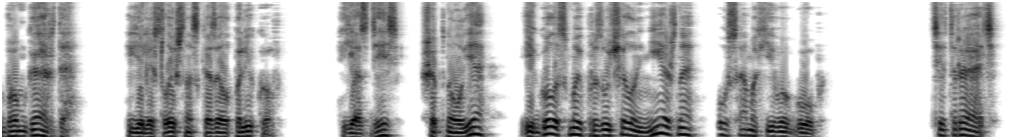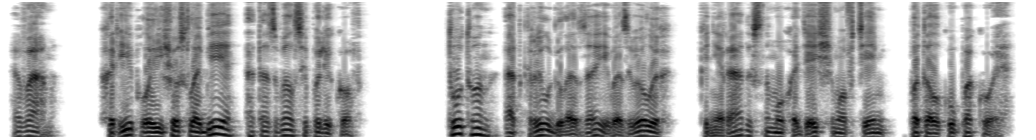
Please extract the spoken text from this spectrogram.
Бомгарда», — еле слышно сказал Поляков. «Я здесь», — шепнул я, и голос мой прозвучал нежно у самых его губ. «Тетрадь вам», — хрипло еще слабее отозвался Поляков. Тут он открыл глаза и возвел их к нерадостному, уходящему в тень потолку покоя.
